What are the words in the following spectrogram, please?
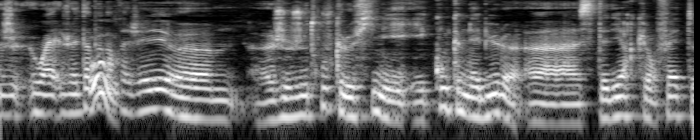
Je, ouais, je vais être un peu partagé. euh, je, je trouve que le film est, est con comme la bulle. C'est-à-dire qu'en fait,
